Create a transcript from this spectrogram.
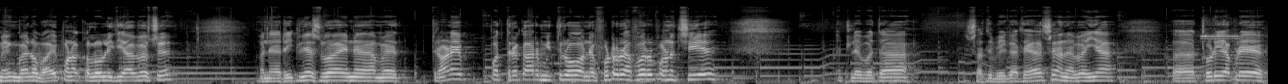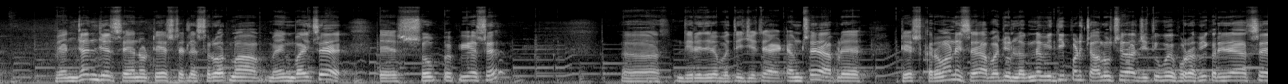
મેઘભાઈનો ભાઈ પણ કલોલીથી આવ્યો છે. અને રિગ્નેશભાઈ ને અમે ત્રણેય પત્રકાર મિત્રો અને ફોટોગ્રાફર પણ છીએ. એટલે બધા સાથે ભેગા થયા છે. અને હવે અહીંયા થોડી આપણે વ્યંજન જે છે એનો ટેસ્ટ એટલે શરૂઆતમાં મયંકભાઈ છે, એ સૂપ પીએ છે. ધીરે ધીરે બધી જે તે આઈટમ છે આપણે ટેસ્ટ કરવાની છે. આ બાજુ લગ્નવિધિ પણ ચાલુ છે. આ જીતુભાઈ ફોટોગ્રાફી કરી રહ્યા છે.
